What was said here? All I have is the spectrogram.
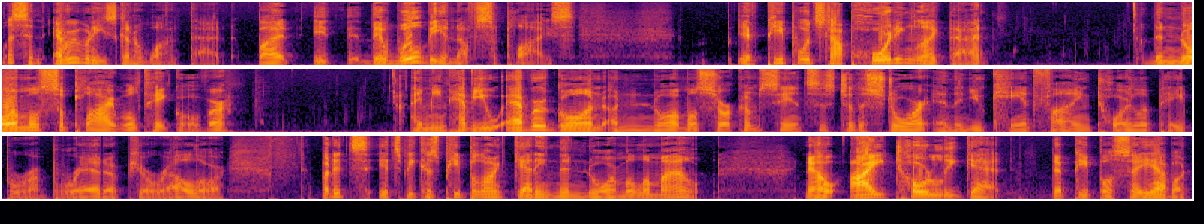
listen, everybody's going to want that, but it, there will be enough supplies. If people would stop hoarding like that, the normal supply will take over. I mean, have you ever gone under normal circumstances to the store and then you can't find toilet paper or bread or Purell or but it's it's because people aren't getting the normal amount. Now, I totally get that people say, yeah, but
